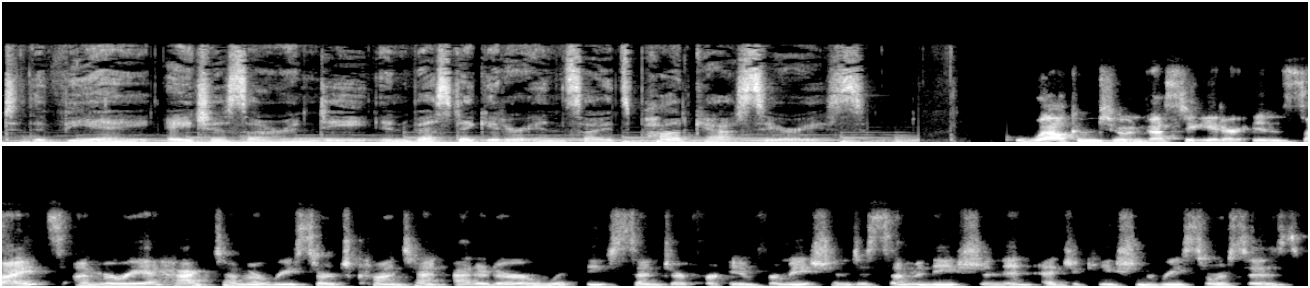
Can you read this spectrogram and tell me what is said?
to the VA HSR&D Investigator Insights podcast series. Welcome to Investigator Insights. I'm Maria Hecht. I'm a research content editor with the Center for Information Dissemination and Education Resources,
